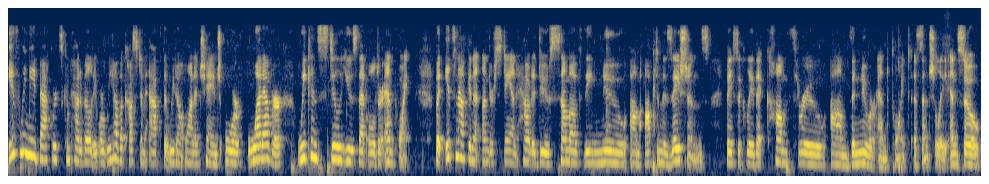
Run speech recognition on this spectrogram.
If we need backwards compatibility or we have a custom app that we don't want to change or whatever, we can still use that older endpoint. But it's not going to understand how to do some of the new um, optimizations basically that come through um, the newer endpoint essentially. And so,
